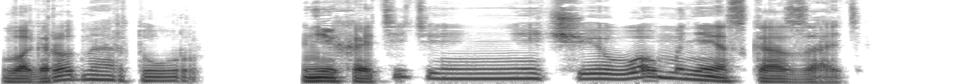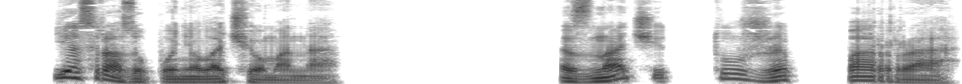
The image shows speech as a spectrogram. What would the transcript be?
«Благородный Артур, не хотите ничего мне сказать?» Я сразу понял, о чем она. «Значит, уже пора».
